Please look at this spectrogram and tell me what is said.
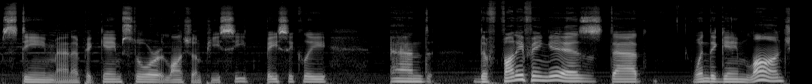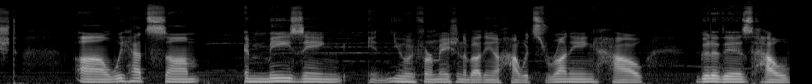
Steam and Epic Game Store, launched on PC basically. And the funny thing is that when the game launched, uh, we had some amazing new information about you know how it's running, how good it is, how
